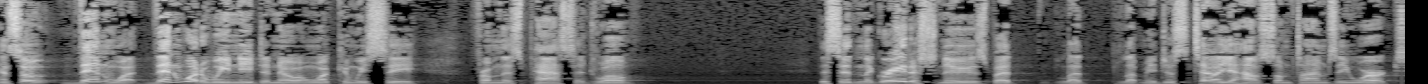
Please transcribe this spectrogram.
And so then what? Then what do we need to know and what can we see from this passage? Well, this isn't the greatest news, but let, let me just tell you how sometimes He works.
